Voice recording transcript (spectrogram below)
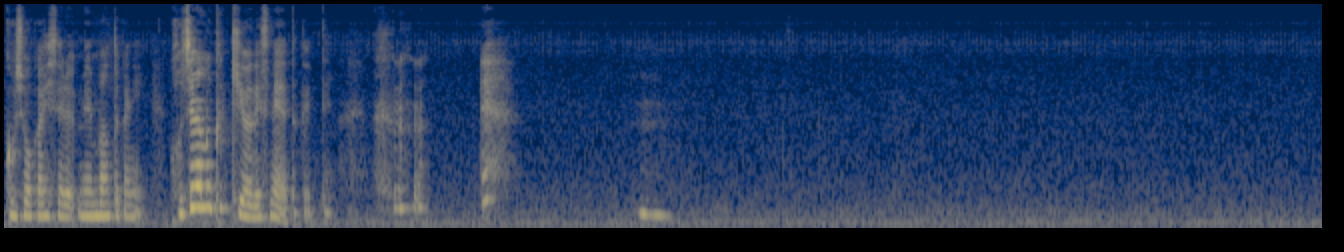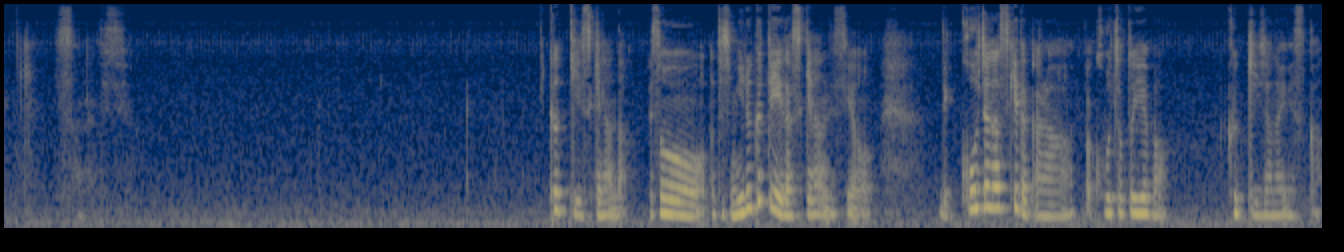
ご紹介してるメンバーとかに「こちらのクッキーはですね」とか言って。うんそうなんですよクッキー好きなんだ。そう私ミルクティーが好きなんですよ。で紅茶が好きだから紅茶といえばクッキーじゃないですか。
